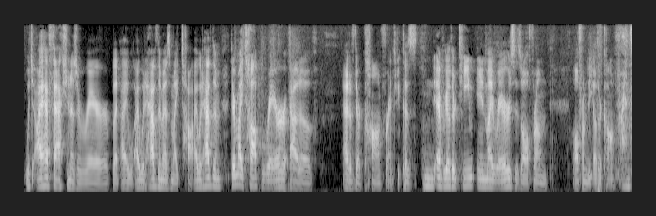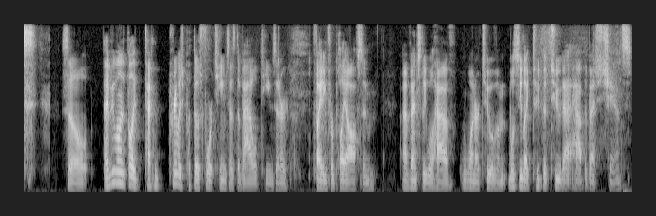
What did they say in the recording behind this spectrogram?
which I have faction as a rare, but I I would have them as my top. I would have them. They're my top rare out of out of their conference because every other team in my rares is all from all from the other conference. So I'd be willing to put like tech, pretty much put those four teams as the battle teams that are fighting for playoffs, and eventually we'll have one or two of them. We'll see like two, the two that have the best chance.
